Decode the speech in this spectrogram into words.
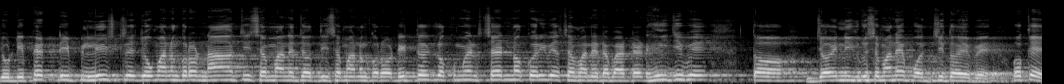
जो डिफेक्टिव लिस्ट जो मानकर ना अच्छी से जदि से डिटेल डॉक्यूमेंट सेड न करेंगे से डेबाटेड होते तो जयनिंग से वंचित हे ओके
